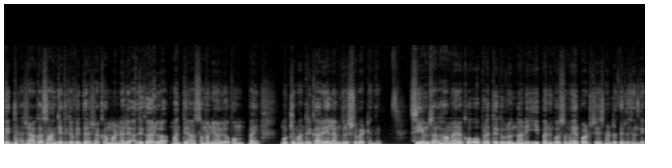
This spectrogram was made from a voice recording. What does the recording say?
విద్యాశాఖ సాంకేతిక విద్యాశాఖ మండలి అధికారుల మధ్య సమన్వయ లోపంపై ముఖ్యమంత్రి కార్యాలయం దృష్టి పెట్టింది. సీఎం సలహా మేరకు ఓ ప్రత్యేక బృందాన్ని ఈ పని కోసం ఏర్పాటు చేసినట్టు తెలిసింది.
